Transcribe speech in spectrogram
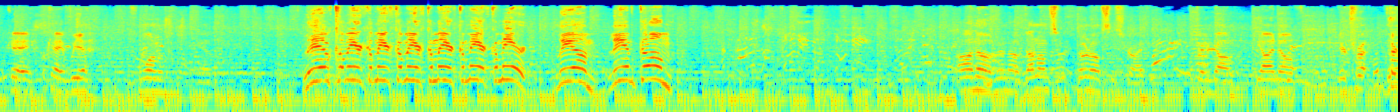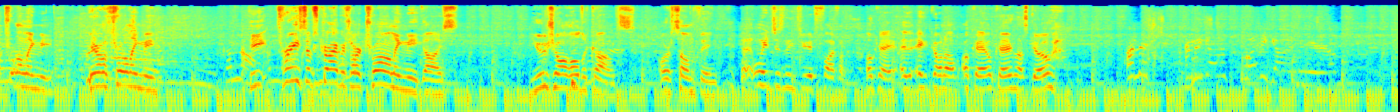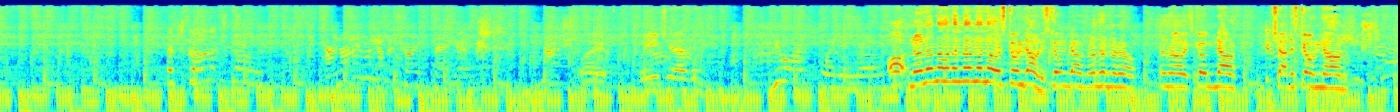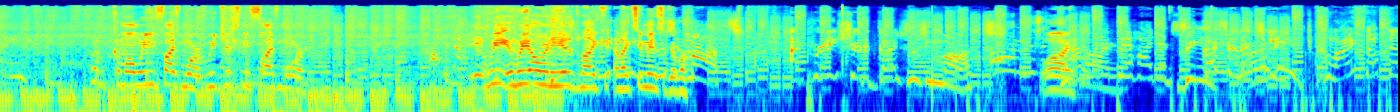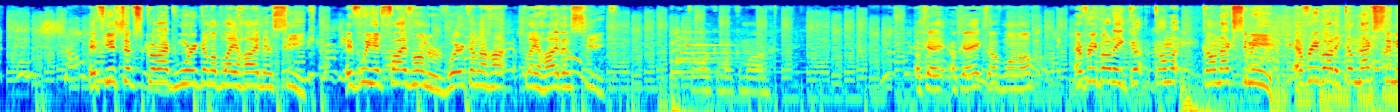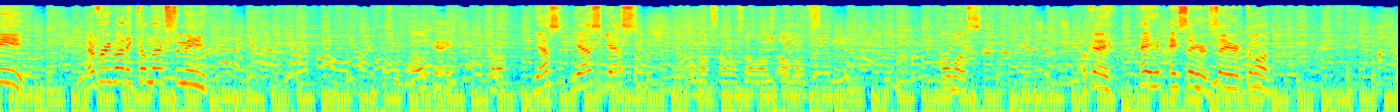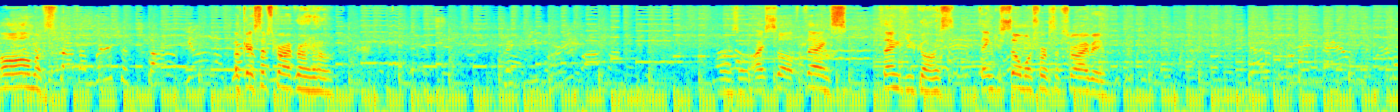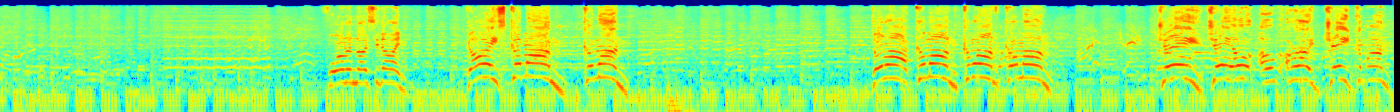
Okay, okay, we have one. Yeah. Liam, come here, come here, come here, come here, come here, come here. Liam, Liam, come. Oh no, no, no, don't unsub- don't unsubscribe. Going down. Yeah, I know. They're they're trolling me. They're all trolling me. The three subscribers are trolling me, guys. Use your old accounts or something. Uh, We just need to hit 500. Okay, it, it got up. Okay, okay, let's go. I'm a, Let's go, let's go. I'm not even gonna try and tag it. Wait, we need to have. You are sweating, bro. Oh no no no no no no no! It's going down! It's going down! No no no no no no! It's going down! Chat is going down! Come on, we need five more. We just need five more. We we already hit like like two minutes ago. But. I'm pretty sure the guy's using mods. why? Play hide and seek. Because you literally climbed up that thing so If you subscribe, we're gonna play hide and seek. If we hit 500, we're gonna play hide and seek. Come on, come on, come on. Okay, okay, got one up. Everybody, go, come, come next to me. Everybody, come next to me. Everybody, come next to me. Okay, come on. Yes, yes, yes. Almost, almost, almost, almost. Almost. Okay, hey, hey, stay here, stay here, come on. Almost. Okay, subscribe right now. So I saw. Thanks. Thank you guys. Thank you so much for subscribing. Four hundred ninety-nine. Guys, come on, come on. Donna, come on, come on, come on. Jay, Jay, oh, oh, all right, Jay, come on.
